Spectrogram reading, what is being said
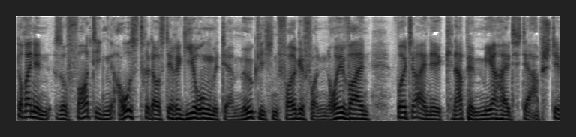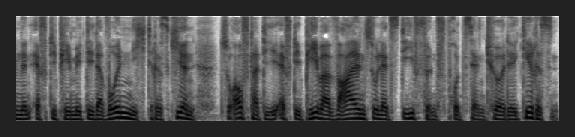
Doch einen sofortigen Austritt aus der Regierung mit der möglichen Folge von Neuwahlen wollte eine knappe Mehrheit der abstimmenden FDP-Mitglieder wohl nicht riskieren. Zu oft hat die FDP bei Wahlen zuletzt die 5-Prozent-Hürde gerissen.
